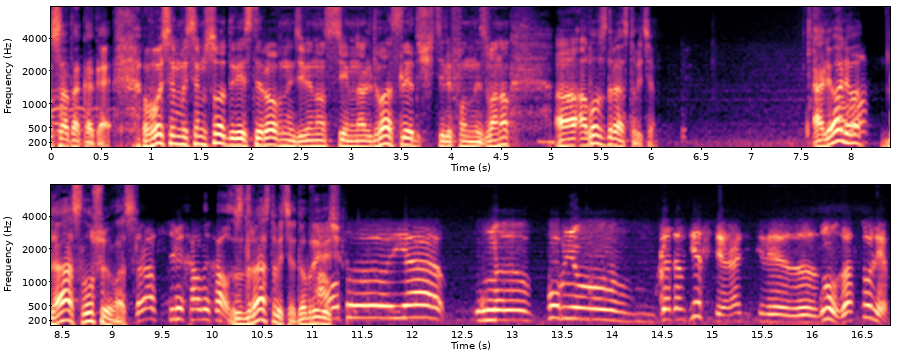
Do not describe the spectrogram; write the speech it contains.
Красота какая. 8 800 200 ровно 9702. Следующий телефонный звонок. А, алло, здравствуйте. Алло, алло. Да, слушаю вас. Здравствуйте, Михаил Михайлович. Здравствуйте, добрый а вечер. вот э, я э, помню, когда в детстве родители, э, ну, застолье,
